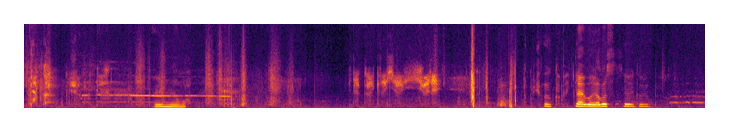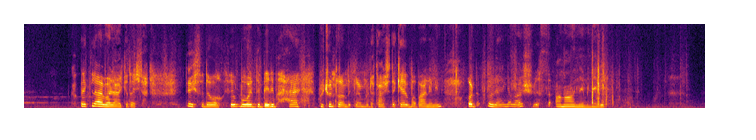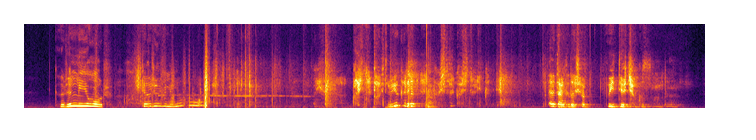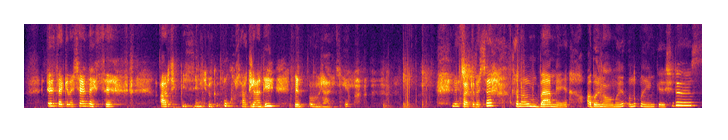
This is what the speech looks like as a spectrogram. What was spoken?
Bir dakika. Şöyle Görünmüyor mu? Bir dakika arkadaşlar. Şöyle. Şöyle köpekler var ama size görünmüyor. Köpekler var arkadaşlar. Neyse devam edelim. Bu arada benim her bütün tanıdıklarım burada karşıdaki ev babaannemin. Orada önemli var. Şurası anneannemin evi. Görünmüyor. Görünmüyor. Kaçtır kaçtır yukarı. Kaçtır kaçtır yukarı. Evet arkadaşlar video çok uzun. Evet arkadaşlar neyse. Artık bitsin çünkü okul saati geldi. Ben öğrenciyim. Neyse arkadaşlar kanalımı beğenmeyi, abone olmayı unutmayın. Görüşürüz.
